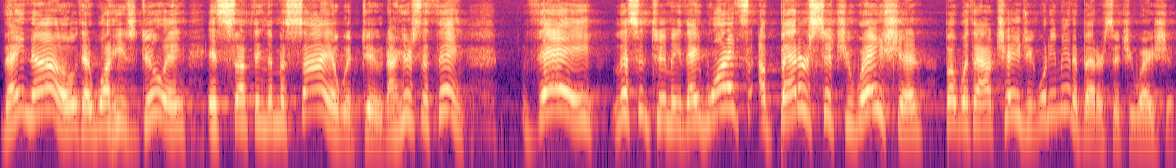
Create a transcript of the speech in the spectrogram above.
They know that what he's doing is something the Messiah would do. Now, here's the thing they, listen to me, they wanted a better situation, but without changing. What do you mean a better situation?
